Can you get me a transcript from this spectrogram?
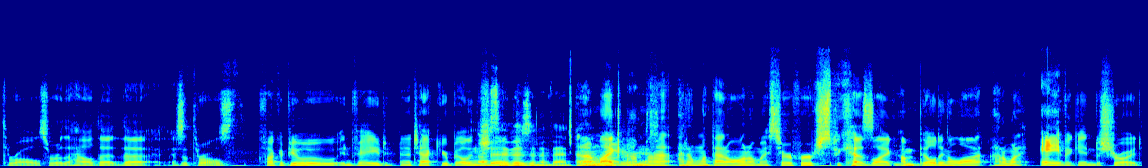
thralls or the hell the the is it thralls fucking people who invade and attack your building I'll shit. say there's an event. And I'm like, I'm not. I don't want that on on my surfer just because like I'm building a lot. I don't want any of it getting destroyed.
